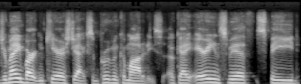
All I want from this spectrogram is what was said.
Jermaine Burton, Kearis Jackson, proven commodities. Okay. Arian Smith, speed.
